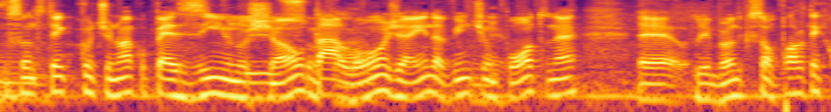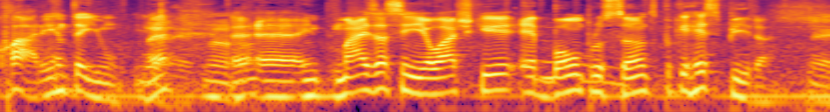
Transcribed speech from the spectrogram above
O Santos tem que continuar com o pezinho no Isso, chão, tá longe ainda, 21 pontos, né? É, lembrando que São Paulo tem 41, né? É, é, em- mas assim, eu acho que é bom pro Santos porque respira. É.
